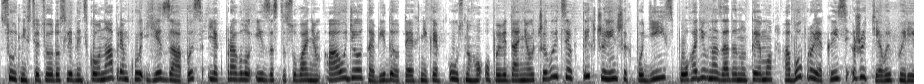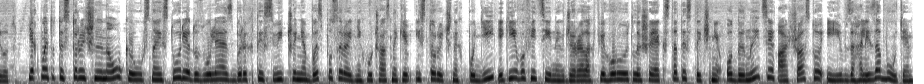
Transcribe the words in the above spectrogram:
Сутністю цього дослідницького напрямку є запис, як правило, із застосуванням аудіо та відеотехніки, усного оповідання очевидців тих чи інших подій, спогадів на задану тему або про якийсь життєвий період. Як метод історичної науки, усна історія дозволяє зберегти свідчення безпосередніх учасників історичних подій, які в офіційних джерелах фігурують лише як статистичні одиниці, а часто і взагалі забуті.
